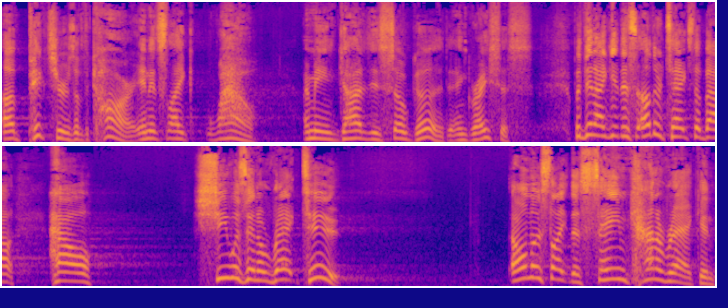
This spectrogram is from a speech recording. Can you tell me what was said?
of pictures of the car. And it's like, wow. I mean, God is so good and gracious. But then I get this other text about how she was in a wreck too almost like the same kind of wreck and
